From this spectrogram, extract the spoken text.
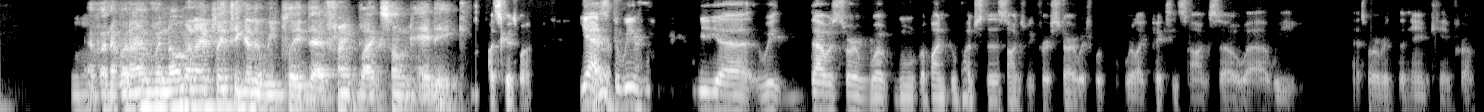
Mm-hmm. When, when, I, when Norm and I played together, we played the Frank Black song "Headache." That's a good one. Yes, yeah. we we uh, we that was sort of what a bunch, a bunch of the songs we first started, which were, were like Pixie songs. So uh, we that's where the name came from.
